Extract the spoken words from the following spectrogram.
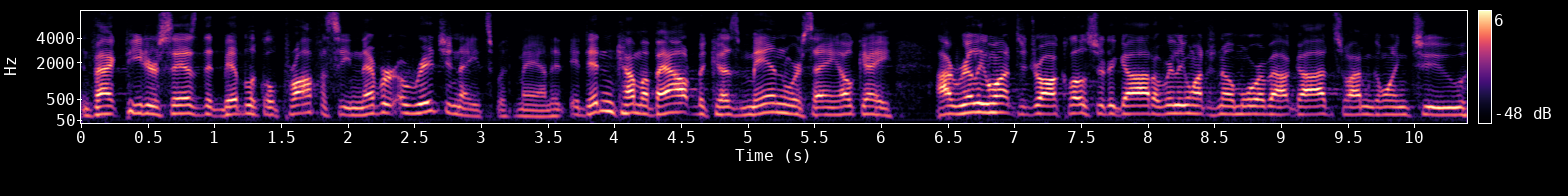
In fact, Peter says that biblical prophecy never originates with man. It, it, didn't come about because men were saying, okay, I really want to draw closer to God. I really want to know more about God, so I'm going to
